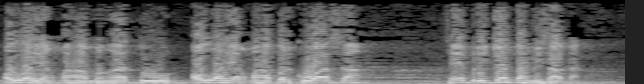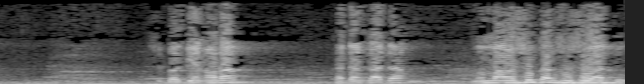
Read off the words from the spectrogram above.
Allah yang maha mengatur, Allah yang maha berkuasa. Saya beri contoh misalkan. Sebagian orang kadang-kadang memalsukan sesuatu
